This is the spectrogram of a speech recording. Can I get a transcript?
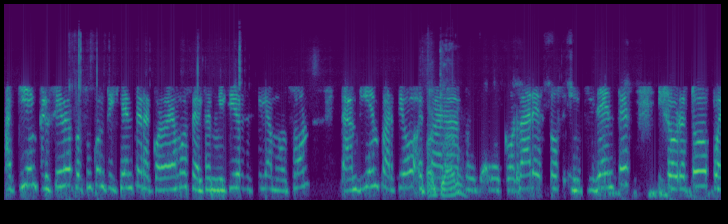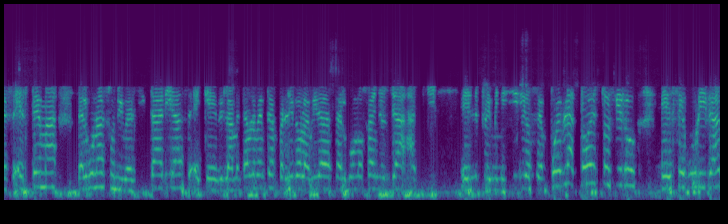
Aquí inclusive pues un contingente, recordaremos el feminicidio de Cecilia Monzón, también partió eh, ah, para pues, recordar estos incidentes y sobre todo pues el tema de algunas universitarias eh, que lamentablemente han perdido la vida hace algunos años ya aquí en feminicidios en Puebla. Todo esto ha sido seguridad,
